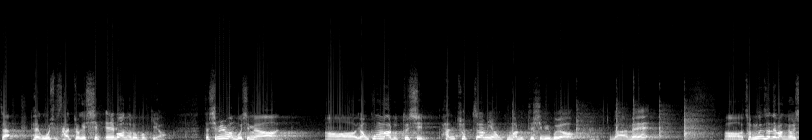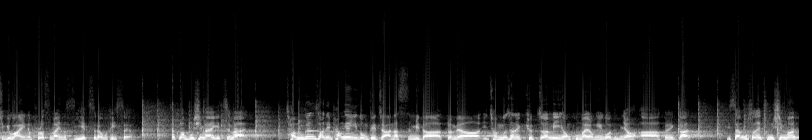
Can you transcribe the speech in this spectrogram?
자, 154쪽에 11번으로 볼게요. 자, 11번 보시면 어, 0, 루트 10. 한 초점이 0, 루트 10이고요. 그 다음에 어, 점근선의 방정식이 y는 플러스 마이너스 2x라고 돼 있어요. 자, 그럼 보시면 알겠지만 점근선이 평행 이동되지 않았습니다. 그러면 이 점근선의 교점이 0,0이거든요. 아, 그러니까 이 쌍곡선의 중심은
